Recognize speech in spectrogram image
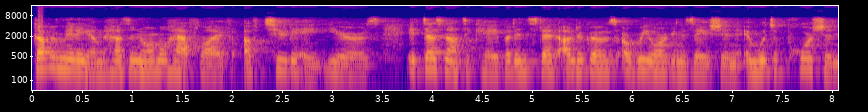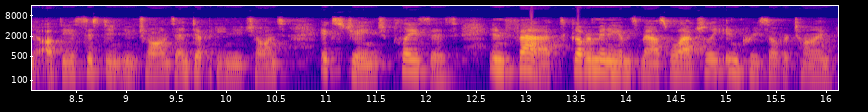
Governmentium has a normal half-life of 2 to 8 years. It does not decay, but instead undergoes a reorganization in which a portion of the assistant neutrons and deputy neutrons exchange places. In fact, governmentium's mass will actually increase over time,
